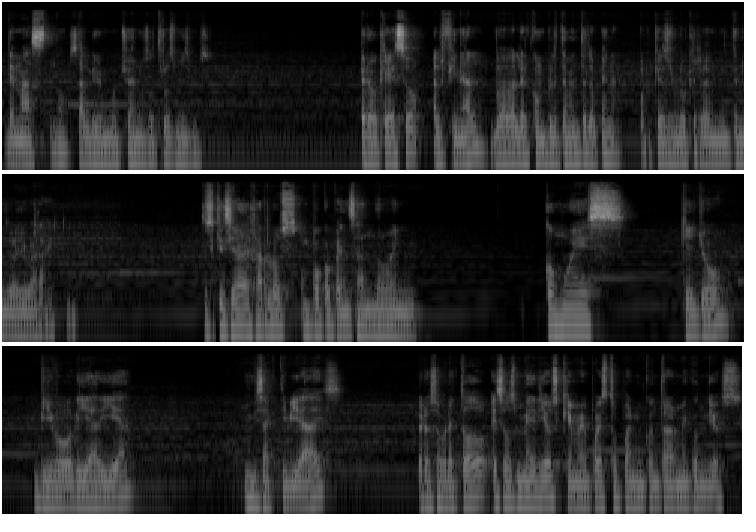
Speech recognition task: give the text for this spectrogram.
de más, ¿no? Salir mucho de nosotros mismos. Pero que eso al final va a valer completamente la pena, porque es lo que realmente nos va a llevar a él. Entonces quisiera dejarlos un poco pensando en cómo es que yo vivo día a día, mis actividades, pero sobre todo esos medios que me he puesto para encontrarme con Dios.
